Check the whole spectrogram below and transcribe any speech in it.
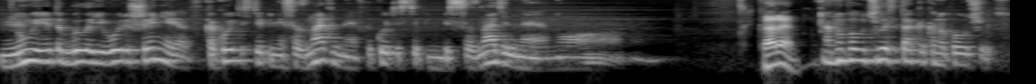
Ну и это было его решение, в какой-то степени сознательное, в какой-то степени бессознательное, но Карен. Оно получилось так, как оно получилось.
